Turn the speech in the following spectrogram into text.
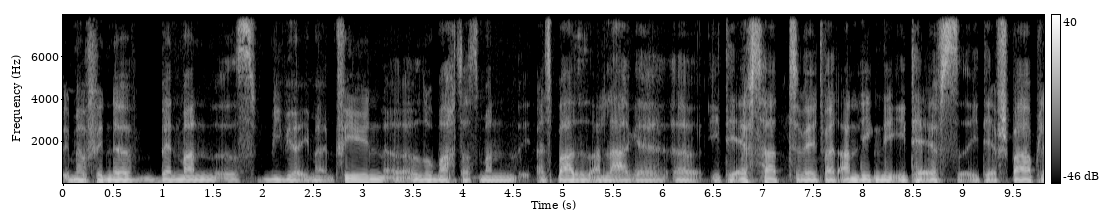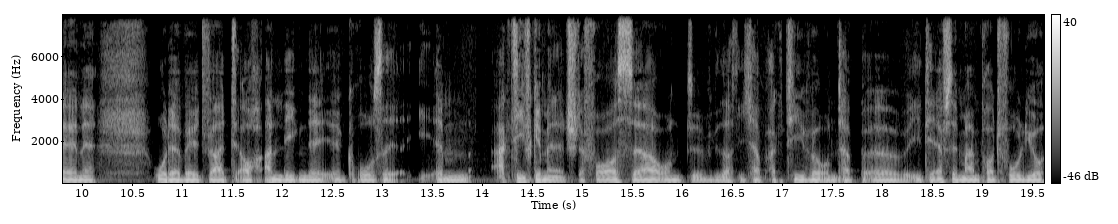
immer finde, wenn man es, wie wir immer empfehlen, äh, so macht, dass man als Basisanlage äh, ETFs hat, weltweit anlegende ETFs, ETF-Sparpläne oder weltweit auch anlegende äh, große ähm, aktiv gemanagte Fonds, ja, und äh, wie gesagt, ich habe aktive und habe äh, ETFs in meinem Portfolio,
